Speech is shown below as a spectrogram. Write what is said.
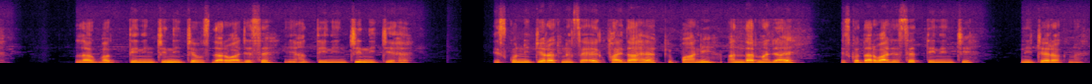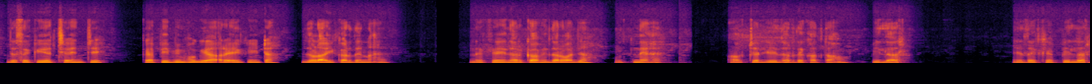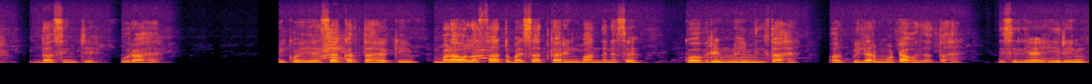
लगभग तीन इंची नीचे, उस दरवाजे से यहाँ तीन इंची नीचे है। इसको नीचे रखने से एक फ़ायदा है कि पानी अंदर ना जाए। इसको दरवाजे से तीन इंची नीचे रखना, जैसे कि ये छः इंची कैपी बीम हो गया और एक ईंटा जोड़ाई कर देना है। देखिए, इधर का भी दरवाज़ा उतने है। और चलिए इधर दिखाता हूँ पिलर। ये देखिए पिलर दस इंची पूरा है। कोई ऐसा करता है कि बड़ा वाला सात बाई सात का रिंग बाँध देने से कवरिंग नहीं मिलता है और पिलर मोटा हो जाता है। इसीलिए यही रिंग,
